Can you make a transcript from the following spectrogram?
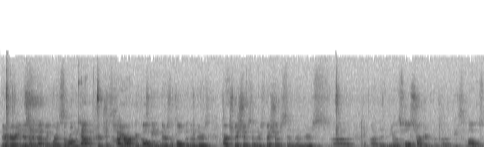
They're very independent that way, whereas the Roman Catholic Church is hierarchical, meaning there's a pope, and then there's archbishops, and there's bishops, and then there's uh, uh, the, you know this whole structure of the, these levels.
